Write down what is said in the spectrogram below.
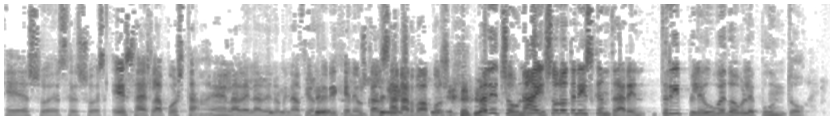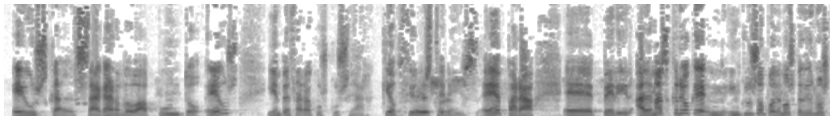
Eso es, eso es. Esa es la apuesta, ¿eh? la de la denominación de origen Euskal Sagardo Apos. Lo ha dicho Unai, solo tenéis que entrar en www euskalsagardoa.eus y empezar a cuscusear. ¿Qué opciones tenéis eh, para eh, pedir? Además, creo que incluso podemos pedirnos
